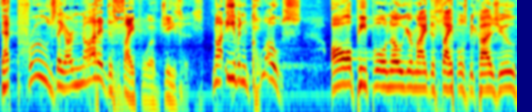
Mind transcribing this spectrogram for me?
That proves they are not a disciple of Jesus, not even close. All people know you're my disciples because you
